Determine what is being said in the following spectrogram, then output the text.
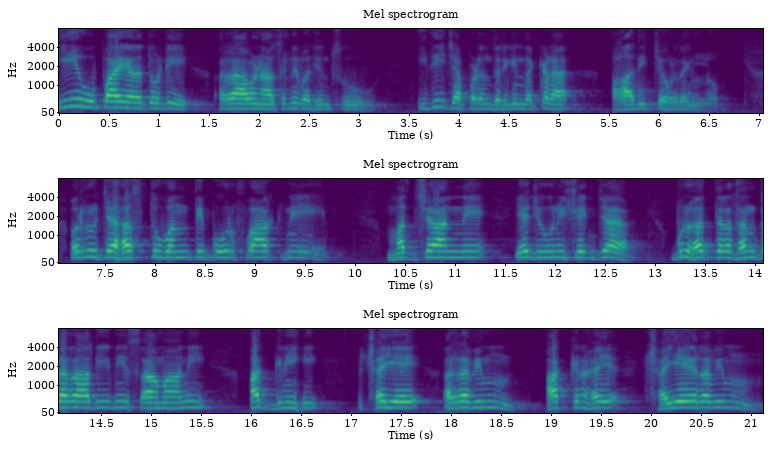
ఈ ఉపాయాలతోటి రావణాసుని వధించు. ఇది చెప్పడం జరిగింది అక్కడ ఆదిత్య హృదయంలో. రుచహస్తువంతి పూర్వాగ్ని మధ్యాహ్నే యజూనిషంచ బృహద్రథంతరాదీని సామాని అగ్ని క్షయే రవిం అగ్నహయ క్షయే రవిం.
